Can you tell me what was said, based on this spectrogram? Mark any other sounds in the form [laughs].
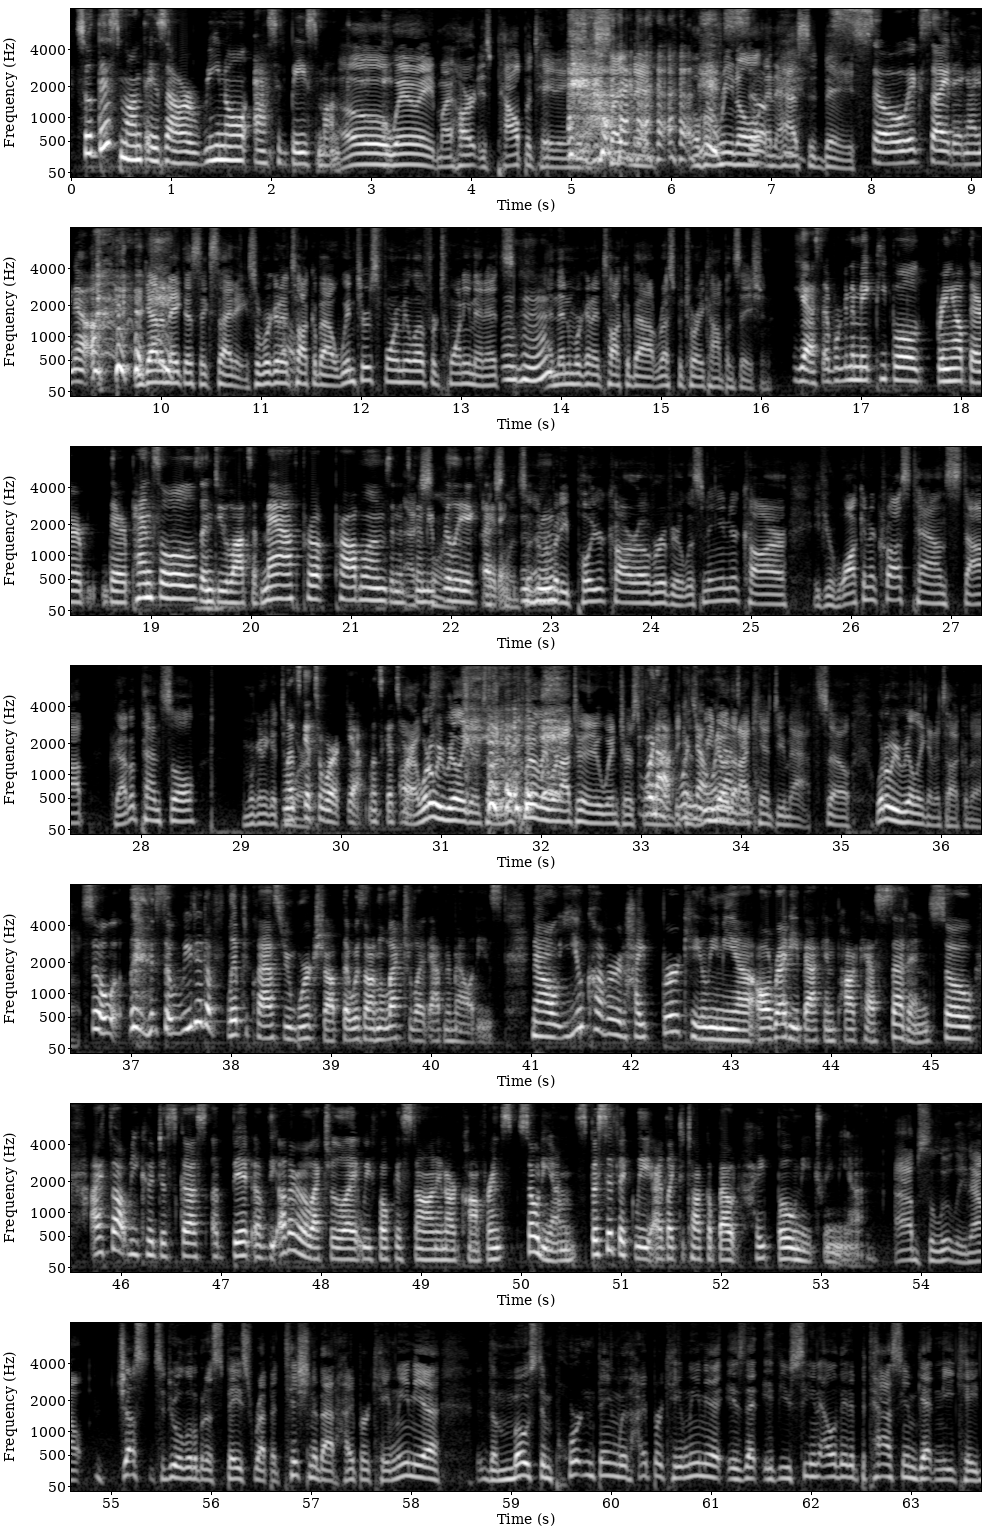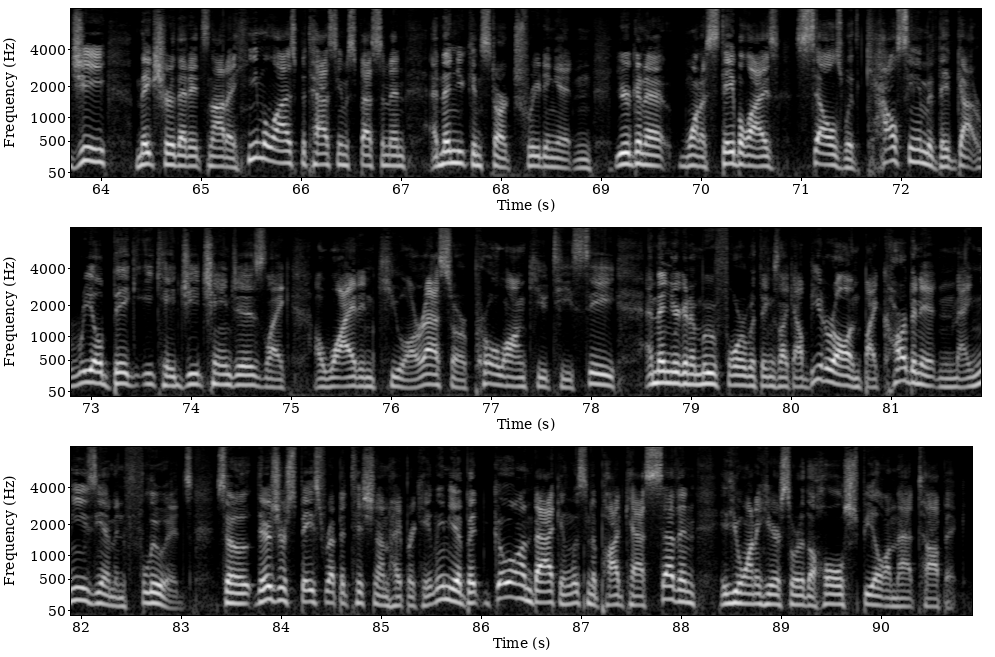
So this month is our renal acid base month. Oh, wait, wait. My heart is palpitating with excitement [laughs] over renal so, and acid base. So exciting, I know. we [laughs] got to make this exciting. So we're going to talk about Winter's formula for 20 minutes, mm-hmm. and then we're going to talk about respiratory compensation. Yes, and we're going to make people bring out their their pencils and do lots of math pro- problems, and it's going to be really exciting. Excellent. So mm-hmm. everybody, pull your car over if you're listening in your car. If you're walking across town, stop, grab a pencil and we're going to get to work. let's work. get to work. Yeah, let's get to All work. right, what are we really going to talk [laughs] about? clearly, we're not doing any winters for we're not, because no, we know that. I can't do math. So, what are we really going to talk about? So, [laughs] so we did a flipped classroom workshop that was on electrolyte abnormalities. Now, you covered hyperkalemia already back in podcast seven, so I thought we could discuss a bit of the other electrolyte we focused on in our conference, sodium. Specifically, I'd like to talk about hyponatremia. Absolutely. Now, just to do a little bit of space repetition about hyperkalemia, the most important thing with hyperkalemia is that if you see an elevated potassium, get an EKG, make sure that it's not a hemolyzed potassium specimen, and then you can start treating it. And you're going to want to stabilize cells with calcium if they've got real big EKG changes like a widened QRS or prolonged QTC. And then you're going to move forward with things like albuterol and bicarbonate and magnesium and fluids. So there's your spaced repetition on hyperkalemia, but go on back and listen to podcast seven if you want to hear sort of the whole spiel on that topic.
